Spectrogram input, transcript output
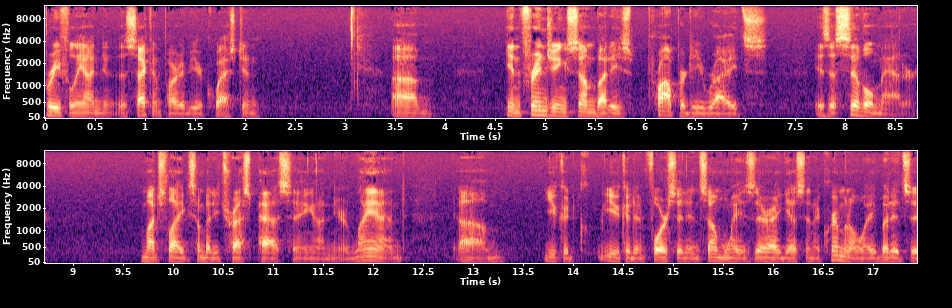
briefly on the second part of your question, um, infringing somebody's property rights is a civil matter, much like somebody trespassing on your land. Um, you could you could enforce it in some ways there, I guess, in a criminal way, but it's a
